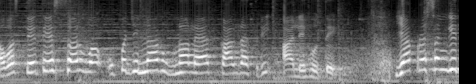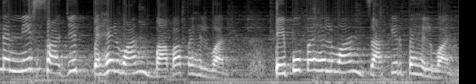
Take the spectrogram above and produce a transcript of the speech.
अवस्थेत हे सर्व उपजिल्हा रुग्णालयात काल रात्री आले होते. या प्रसंगी त्यांनी साजिद पहलवान बाबा पहलवान टेपू पहलवान जाकीर पहलवान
